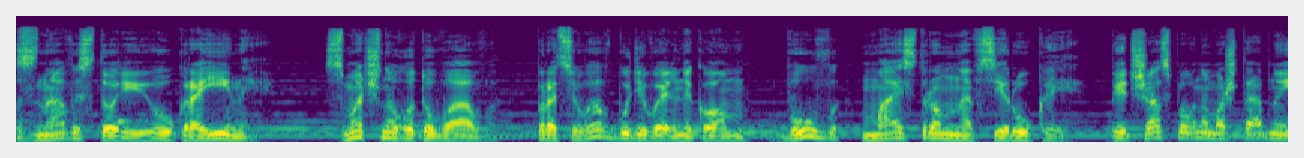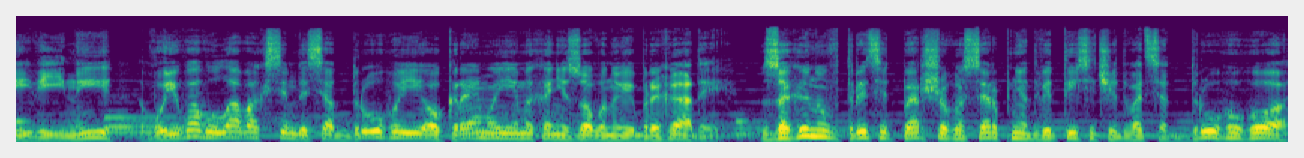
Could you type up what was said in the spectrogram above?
знав історію України, смачно готував, працював будівельником, був майстром на всі руки. Під час повномасштабної війни воював у лавах 72-ї окремої механізованої бригади. Загинув 31 серпня 2022-го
